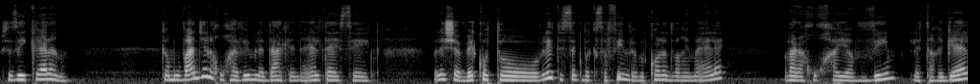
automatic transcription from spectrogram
שזה יקרה לנו. כמובן שאנחנו חייבים לדעת לנהל את העסק, ולשווק אותו, ולהתעסק בכספים ובכל הדברים האלה, אבל אנחנו חייבים לתרגל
